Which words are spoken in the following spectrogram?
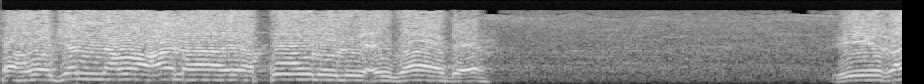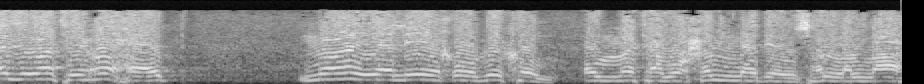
فهو جل وعلا يقول لعباده في غزوة أحد ما يليق بكم أمة محمد صلى الله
